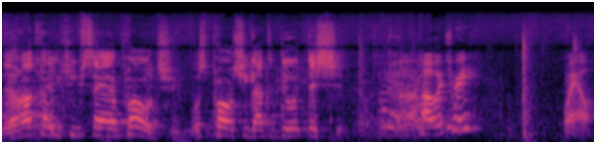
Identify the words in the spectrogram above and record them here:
Yeah, how come you keep saying poetry? What's poetry got to do with this shit? Poetry? Well,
